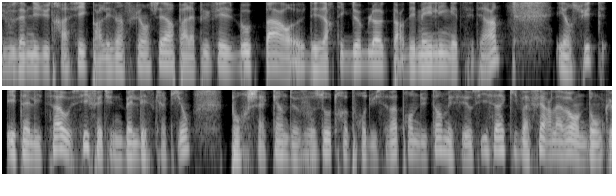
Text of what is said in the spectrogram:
vous amenez du trafic par les influenceurs, par la pub Facebook, par des articles de blog, par des mailings, etc. Et ensuite, étalez ça aussi, faites une belle description pour chacun de vos autres produits. Ça va prendre du temps, mais c'est aussi ça qui va faire la vente. Donc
